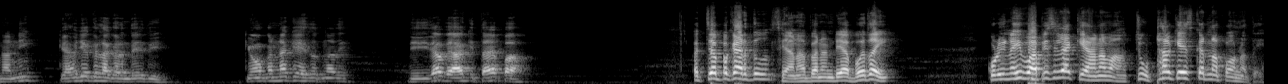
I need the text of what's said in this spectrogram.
ਨਾਨੀ ਕਿਹੋ ਜਿਹੀਆਂ ਗੱਲਾਂ ਕਰਨ ਦੇ ਤੁਸੀਂ ਕਿਉਂ ਕਰਨਾ ਕੇਸ ਉਤਨਾ ਦੇ? ਦੀਦੀ ਦਾ ਵਿਆਹ ਕੀਤਾ ਹੈ ਆਪਾਂ। ਉਹ ਚੁੱਪ ਕਰ ਤੂੰ ਸਿਆਣਾ ਬਣਨ ਡਿਆ ਵਧਾਈ ਕੁੜੀ ਨਹੀਂ ਵਾਪਸ ਲੈ ਕੇ ਆਣਾ ਵਾ ਝੂਠਾ ਕੇਸ ਕਰਨਾ ਪਾਉਣਾ ਤੇ।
